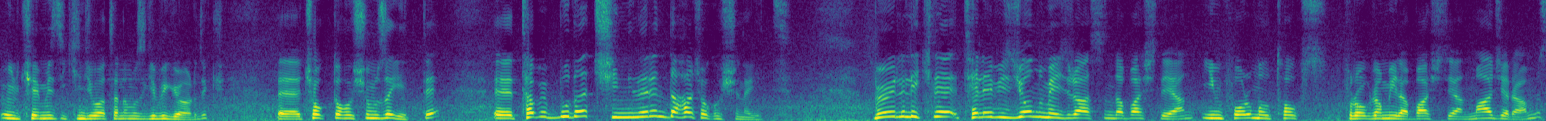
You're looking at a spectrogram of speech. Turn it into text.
ülkemiz, ikinci vatanımız gibi gördük. E, çok da hoşumuza gitti. E, tabii bu da Çinlilerin daha çok hoşuna gitti. Böylelikle televizyon mecrasında başlayan Informal Talks programıyla başlayan maceramız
